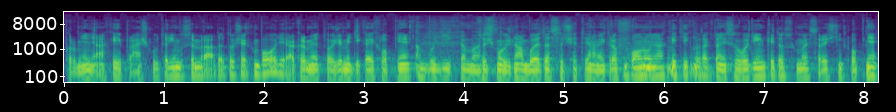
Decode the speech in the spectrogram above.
kromě nějakých prášků, který musím brát, je to všechno pohodě. A kromě toho, že mi tikají chlopně, a budíkama. což možná budete slyšet i na mikrofonu nějaký tiko, tak to nejsou hodinky, to jsou moje srdeční chlopně.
